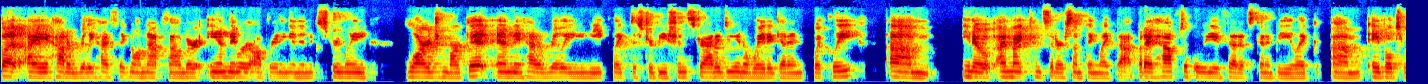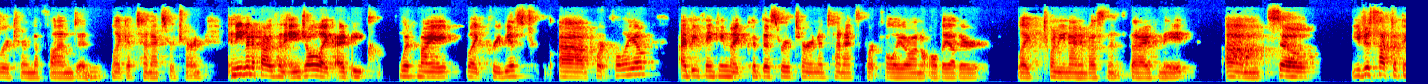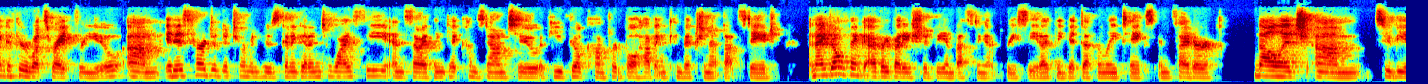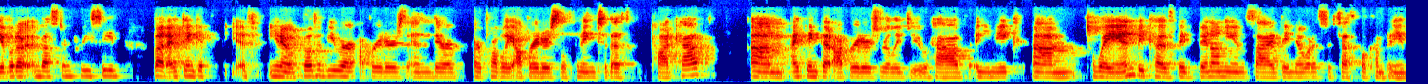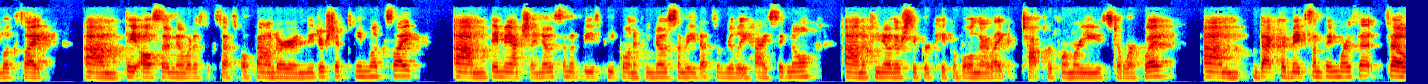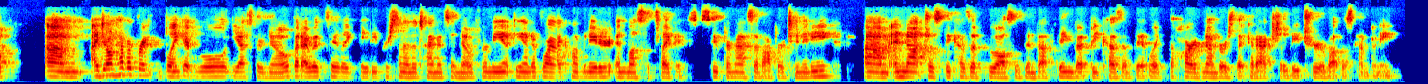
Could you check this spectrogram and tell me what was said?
but i had a really high signal on that founder and they were operating in an extremely large market and they had a really unique like distribution strategy and a way to get in quickly um, you know, I might consider something like that, but I have to believe that it's going to be like um, able to return the fund and like a 10x return. And even if I was an angel, like I'd be with my like previous uh, portfolio, I'd be thinking like, could this return a 10x portfolio on all the other like 29 investments that I've made? Um, so you just have to think through what's right for you. Um, it is hard to determine who's going to get into YC, and so I think it comes down to if you feel comfortable having conviction at that stage and I don't think everybody should be investing at pre-seed. I think it definitely takes insider knowledge um, to be able to invest in pre-seed. But I think if if you know both of you are operators and there are probably operators listening to this podcast, um, I think that operators really do have a unique um, way in because they've been on the inside. They know what a successful company looks like. Um, they also know what a successful founder and leadership team looks like. Um, they may actually know some of these people. And if you know somebody that's a really high signal, um, if you know they're super capable and they're like top performer you used to work with, um, that could make something worth it. So um, I don't have a blanket rule, yes or no, but I would say like 80% of the time it's a no for me at the end of Y Combinator, unless it's like a super massive opportunity. Um, and not just because of who else is investing, but because of the like the hard numbers that could actually be true about this company.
